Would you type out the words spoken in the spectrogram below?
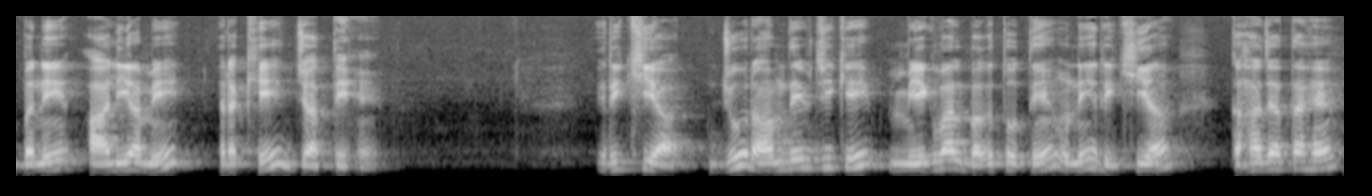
बने आलिया में रखे जाते हैं। रिखिया, जो रामदेव जी के मेघवाल भक्त होते हैं, उन्हें रिखिया कहा जाता है।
